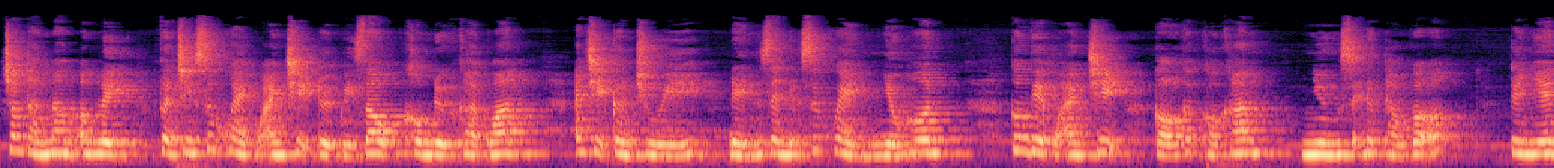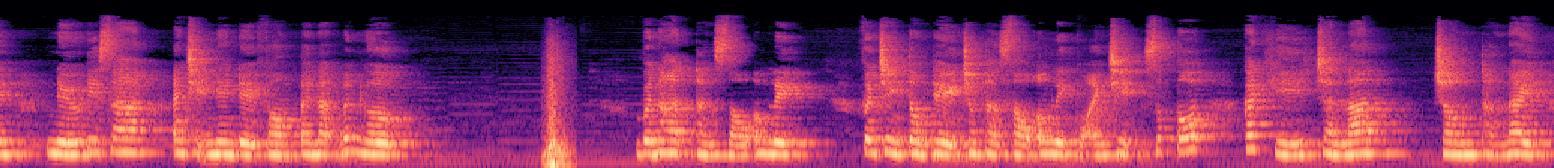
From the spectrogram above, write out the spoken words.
Trong tháng 5 âm lịch, vận trình sức khỏe của anh chị tuổi quý dậu không được khả quan. Anh chị cần chú ý đến rèn luyện sức khỏe nhiều hơn. Công việc của anh chị có gặp khó khăn nhưng sẽ được tháo gỡ. Tuy nhiên, nếu đi xa, anh chị nên đề phòng tai nạn bất ngờ. Vận hạn tháng 6 âm lịch Vận trình tổng thể trong tháng 6 âm lịch của anh chị rất tốt, cách khí tràn lan. Trong tháng này,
